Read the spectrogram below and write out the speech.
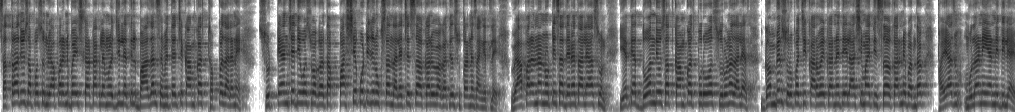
सतरा दिवसापासून व्यापाऱ्यांनी बहिष्कार टाकल्यामुळे जिल्ह्यातील बाजार समित्यांचे कामकाज ठप्प झाल्याने सुट्ट्यांचे दिवस वगळता पाचशे कोटीचे नुकसान झाल्याचे सहकार विभागातील सूत्रांनी सांगितले. व्यापाऱ्यांना नोटिसा देण्यात आल्या असून येत्या दोन दिवसात कामकाज पूर्ववत सुरू न झाल्यास गंभीर स्वरूपाची कारवाई करण्यात येईल अशी माहिती सहकार निबंधक फयाज मुलानी यांनी दिली आहे.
